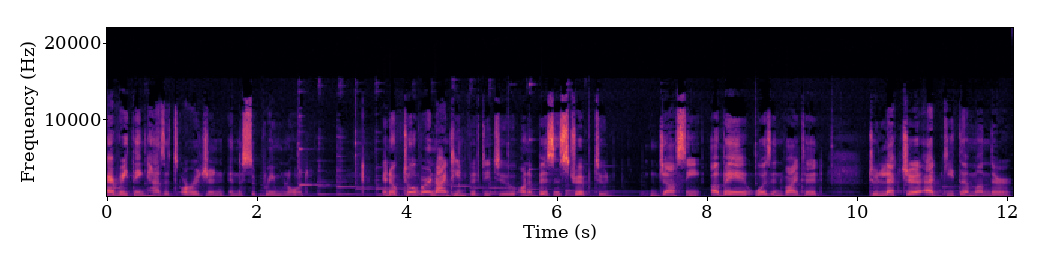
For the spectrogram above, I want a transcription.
Everything has its origin in the Supreme Lord. In October 1952, on a business trip to Jhansi, Abhay was invited to lecture at Gita Mandir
